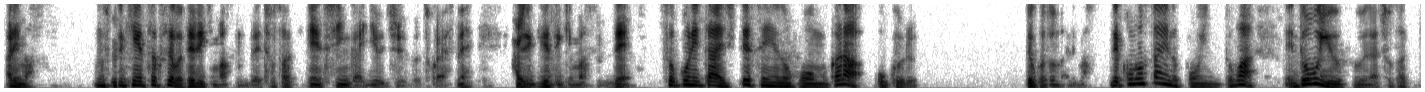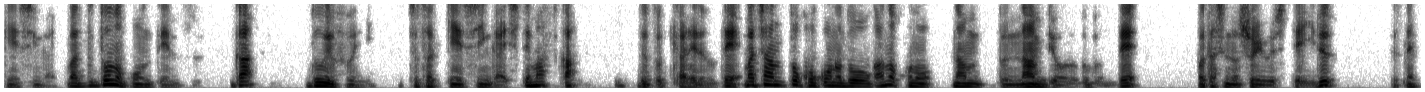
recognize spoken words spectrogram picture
あります。普通に検索すれば出てきますので、著作権侵害 YouTube とかですね。はいで出てきますんで、そこに対して専用のフォームから送るということになります。で、この際のポイントは、えどういう風な著作権侵害、まあ、どどのコンテンツがどういう風に著作権侵害してますか？というと聞かれるので、まあ、ちゃんとここの動画のこの何分何秒の部分で、私の所有しているですね、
